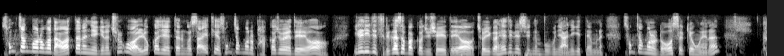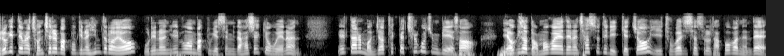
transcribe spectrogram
송장 번호가 나왔다는 얘기는 출고 완료까지 했다는 건 사이트에 송장 번호를 바꿔줘야 돼요. 일일이 들어가서 바꿔주셔야 돼요. 저희가 해드릴 수 있는 부분이 아니기 때문에 송장 번호를 넣었을 경우에는 그렇기 때문에 전체를 바꾸기는 힘들어요. 우리는 일부만 바꾸겠습니다. 하실 경우에는 일단은 먼저 택배 출고 준비해서 여기서 넘어가야 되는 차수들이 있겠죠? 이 두 가지 차수를 다 뽑았는데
